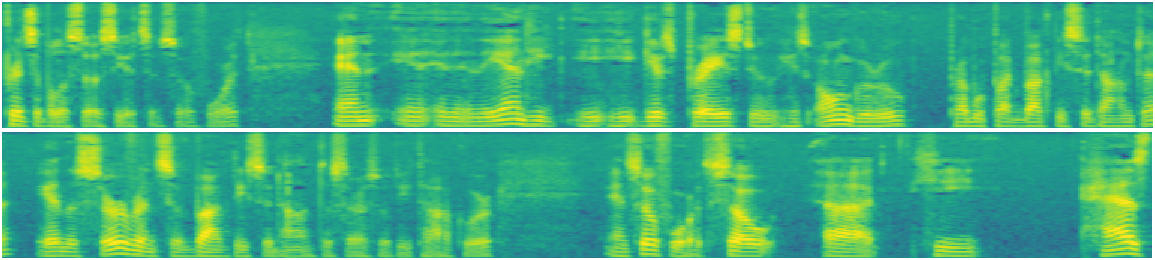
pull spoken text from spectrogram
principal associates and so forth. And in, in the end, he, he, he, gives praise to his own guru, Prabhupada Bhakti Siddhanta, and the servants of Bhakti Siddhanta Saraswati Thakur, and so forth. So uh, he has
